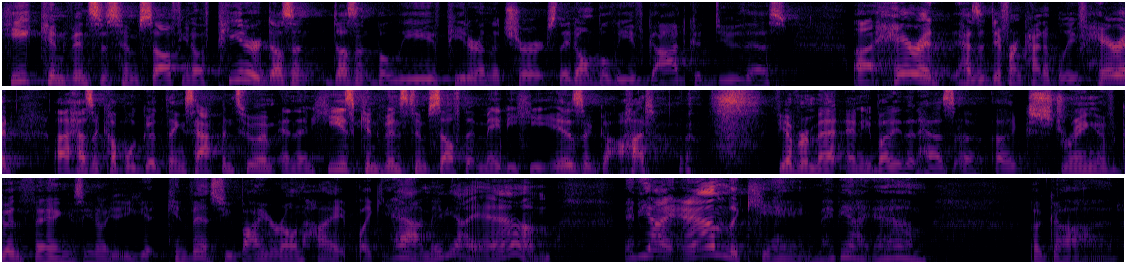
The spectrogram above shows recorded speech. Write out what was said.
he convinces himself, you know, if Peter doesn't, doesn't believe, Peter and the church, they don't believe God could do this. Uh, Herod has a different kind of belief. Herod uh, has a couple good things happen to him, and then he's convinced himself that maybe he is a god. if you ever met anybody that has a, a, string of good things, you know, you, you get convinced. You buy your own hype. Like, yeah, maybe I am. Maybe I am the king. Maybe I am a god.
